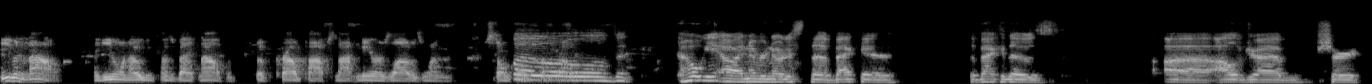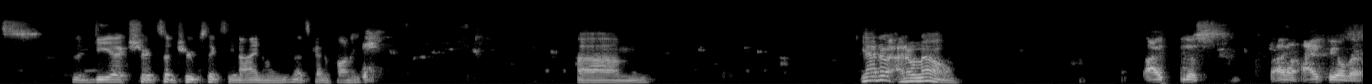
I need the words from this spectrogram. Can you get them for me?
Even now. Like even when Hogan comes back now, the, the crowd pop's not near as loud as when Stone Cold. Well, the Hogan. Oh, I never noticed the back of the back of those uh, olive drab shirts. The DX shirt said Troop 69 on. them. That's kind of funny. Um. Yeah, I don't. I don't know. I just I don't I feel that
